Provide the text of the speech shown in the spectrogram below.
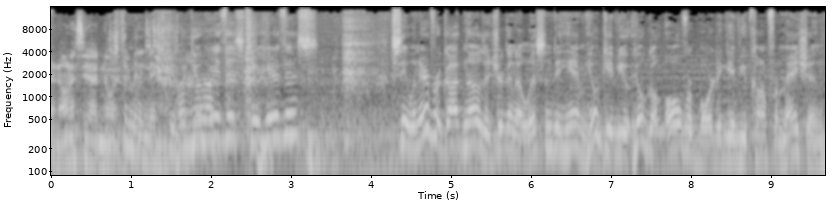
And honestly, I had no Just a idea minute, what to Nick. do. Excuse me. Do you hear this? Do you hear this? See, whenever God knows that you're going to listen to Him, He'll give you, He'll go overboard to give you confirmation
